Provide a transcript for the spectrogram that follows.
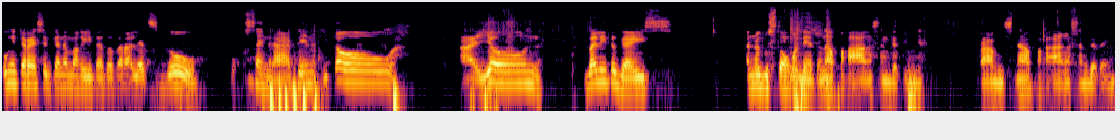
kung interested ka na makita to, tara, let's go. Buksan natin ito. Ayun! Bali ito guys, ang nagustuhan ko nito, napakaangas ng dating niya. Promise, napakaangas ng dating.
